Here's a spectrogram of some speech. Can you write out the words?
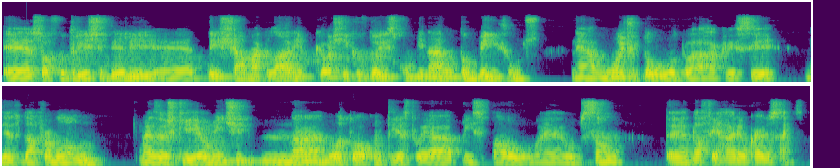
É, só fico triste dele é, deixar a McLaren, porque eu achei que os dois combinaram tão bem juntos, né? Um ajudou o outro a crescer dentro da Fórmula 1, mas acho que realmente na, no atual contexto é a principal é, opção é, da Ferrari é o Carlos Sainz.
